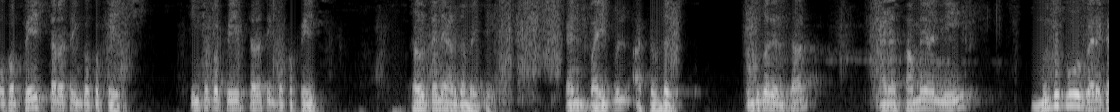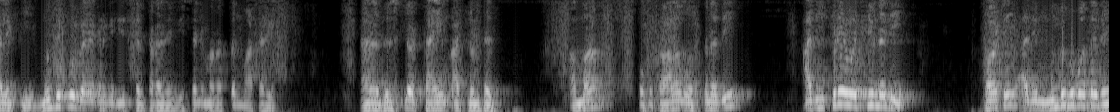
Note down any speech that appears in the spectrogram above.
ఒక పేజ్ తర్వాత ఇంకొక పేజ్ ఇంకొక పేజ్ తర్వాత ఇంకొక పేజ్ చదివితేనే అర్థమైతాయి. కానీ బైబుల్ అట్లా ఉండదు. ఎందుకో తెలుసా? ఆయన సమయాన్ని ముందుకు వెనకలికి ముందుకు వెనకలికి తీసుకెళ్తారనే విషయాన్ని మనతో మాట్లాడి ఆయన దృష్టిలో టైం అట్లుంటది. అమ్మా ఒక కాలం వస్తున్నది అది ఇప్పుడే వచ్చి ఉన్నది. కాబట్టి అది ముందుకు పోతుంది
